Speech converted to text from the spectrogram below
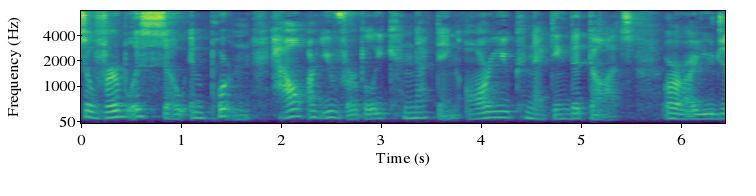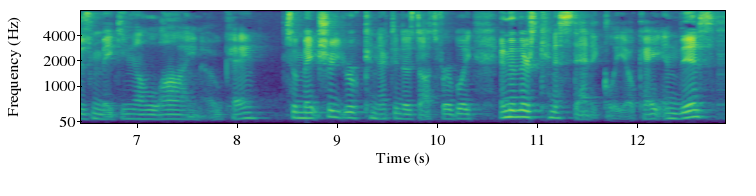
So, verbal is so important. How are you verbally connecting? Are you connecting the dots, or are you just making a line, okay? So make sure you're connecting those dots verbally. And then there's kinesthetically, okay? And this,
